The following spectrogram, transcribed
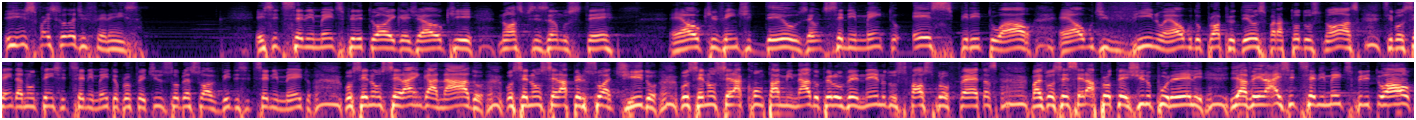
E isso faz toda a diferença. Esse discernimento espiritual, igreja, é algo que nós precisamos ter é algo que vem de Deus, é um discernimento espiritual, é algo divino, é algo do próprio Deus para todos nós. Se você ainda não tem esse discernimento, eu profetizo sobre a sua vida esse discernimento. Você não será enganado, você não será persuadido, você não será contaminado pelo veneno dos falsos profetas, mas você será protegido por Ele e haverá esse discernimento espiritual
